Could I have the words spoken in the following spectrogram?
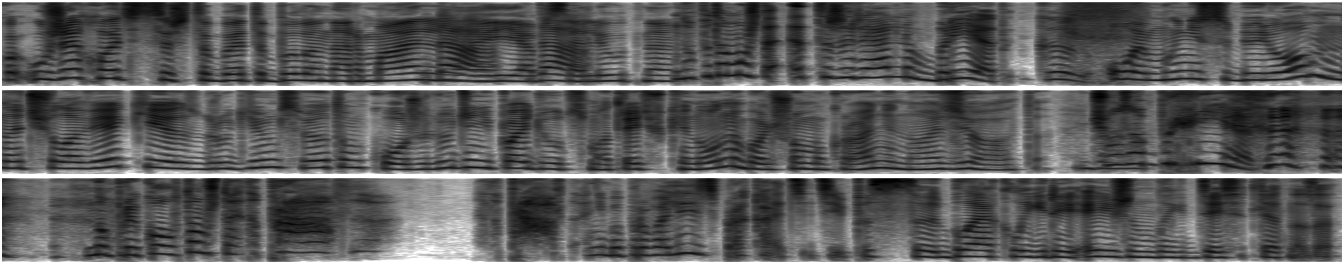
уже хочется, чтобы это было нормально да, и абсолютно. Да. Ну, потому что это же реально бред. Ой, мы не соберем на человеке с другим цветом кожи. Люди не пойдут смотреть в кино на большом экране на азиата. Да. Что за бред? Но прикол в том, что это правда. Это правда. Они бы провалились в прокате, типа с Black Lead и Asian Lead 10 лет назад.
